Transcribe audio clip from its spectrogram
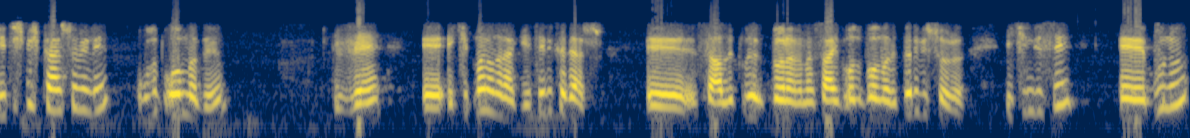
Yetişmiş personeli olup olmadığı ve e, ekipman olarak yeteri kadar e, sağlıklı donanıma sahip olup olmadıkları bir soru. İkincisi e, bunu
